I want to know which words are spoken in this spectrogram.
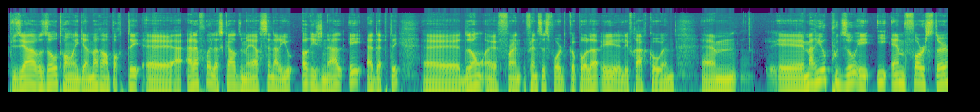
plusieurs autres ont également remporté à, la fois l'Oscar du meilleur scénario original et adapté, dont Francis Ford et les frères Cohen. Mario Puzo et E.M. Forster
